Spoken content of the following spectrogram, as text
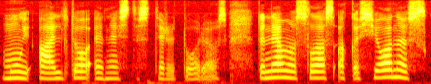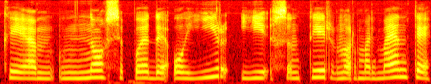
muy alto en estos territorios. Tenemos las ocasiones que no se puede oír y sentir normalmente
